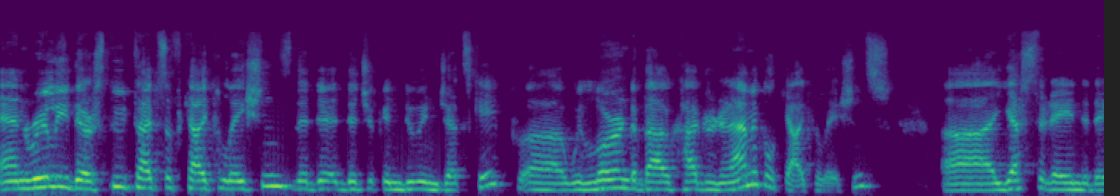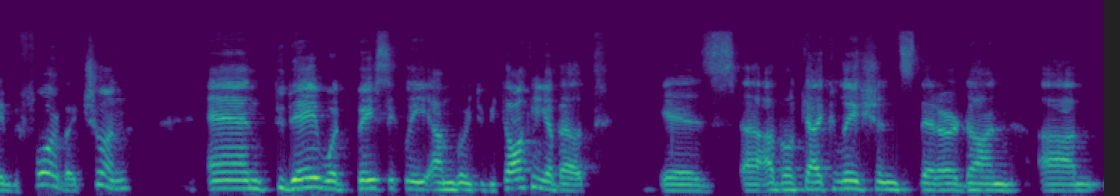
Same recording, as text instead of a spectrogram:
And really there's two types of calculations that, that you can do in Jetscape. Uh, we learned about hydrodynamical calculations yesterday and the day before by Chun. And today what basically I'm going to be talking about is uh, about calculations that are done um,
